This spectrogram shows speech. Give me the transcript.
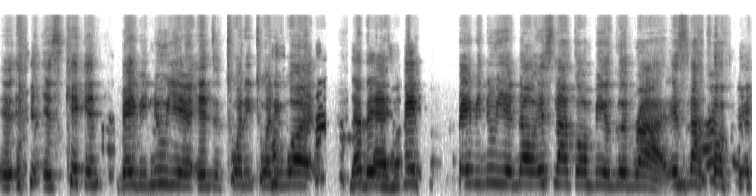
is, is kicking baby new year into 2021 that baby, baby baby new year no it's not gonna be a good ride. It's not gonna be,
